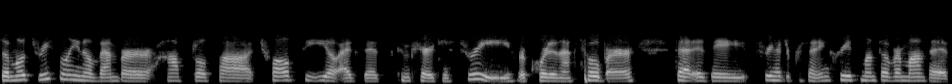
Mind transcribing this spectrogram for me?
So, most recently in November, hospitals saw 12 CEO exits compared to three recorded in October. That is a 300% increase month over month, a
